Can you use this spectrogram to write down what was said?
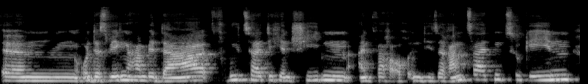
Ähm, und deswegen haben wir da frühzeitig entschieden, einfach auch in diese Randzeiten zu gehen.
